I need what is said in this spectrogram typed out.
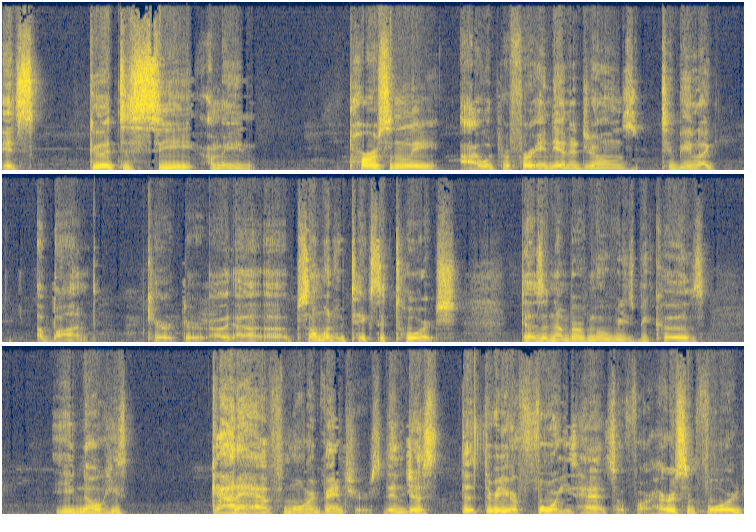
it's good to see. I mean, personally, I would prefer Indiana Jones to be like a Bond character, uh, uh, uh, someone who takes the torch, does a number of movies because you know he's got to have more adventures than just the three or four he's had so far. Harrison Ford,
